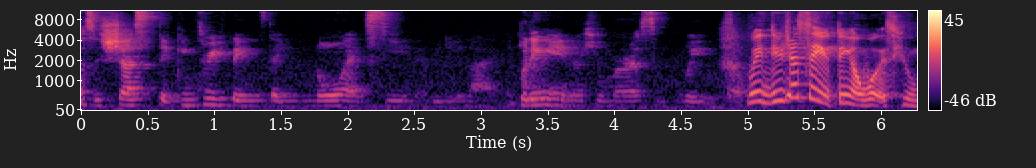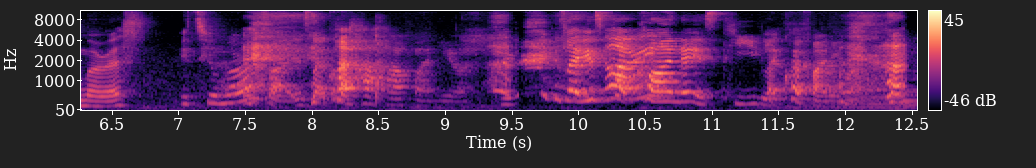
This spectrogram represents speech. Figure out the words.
because it's just taking three things that you know and see in everyday life and putting it in a humorous way. Wait, did you just say you think your work is humorous? It's humorous, uh. it's like quite haha funny. Uh. It's like it's popcorn, then it's teeth, like quite funny. Uh.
